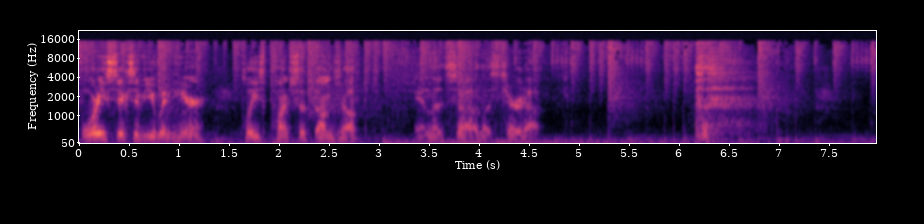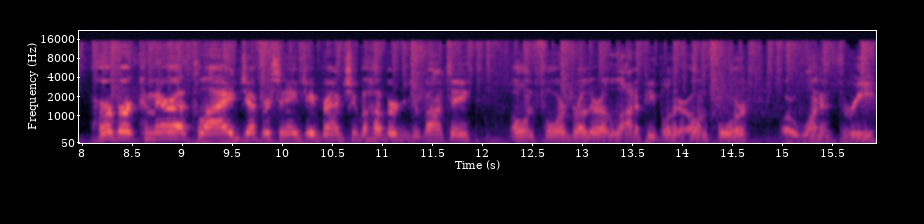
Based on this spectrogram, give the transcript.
46 of you in here. Please punch the thumbs up and let's uh, let's tear it up. Herbert, Kamara, Clyde, Jefferson, AJ Brown, Chuba Hubbard, Javonte, 0 4. Bro, there are a lot of people that are 0 4 or 1 and 3,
